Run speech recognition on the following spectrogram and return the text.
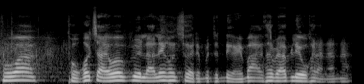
เพราะว่าผมเข้าใจว่าเวลาเล่นคอนเสิร์ตเนี่ยมันจะเหนื่อยมากถ้าแรปเร็วขนาดนั้นนะ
